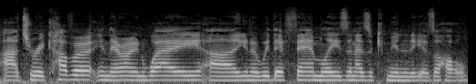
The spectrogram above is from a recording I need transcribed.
uh, to recover in their own way, uh, you know, with their families and as a community as a whole.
